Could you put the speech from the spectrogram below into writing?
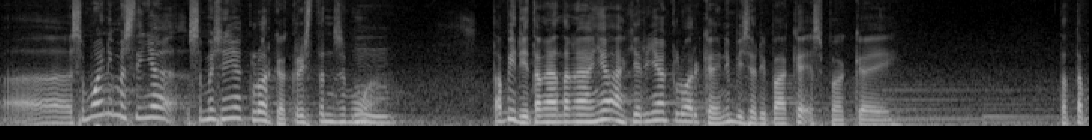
Uh, semua ini mestinya semestinya keluarga Kristen semua. Hmm. Tapi di tengah-tengahnya akhirnya keluarga ini bisa dipakai sebagai tetap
